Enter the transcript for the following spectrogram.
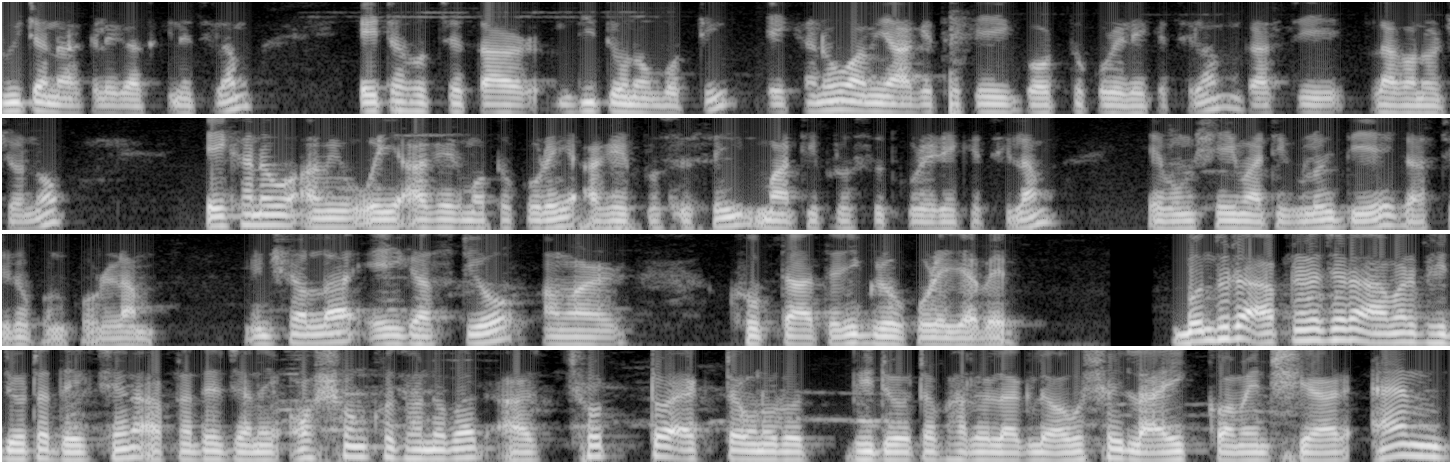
দুইটা নারকেলের গাছ কিনেছিলাম। এটা হচ্ছে তার দ্বিতীয় নম্বরটি। এখানেও আমি আগে থেকেই গর্ত করে রেখেছিলাম গাছটি লাগানোর জন্য। এখানেও আমি ওই আগের মতো করে আগের প্রসেসেই মাটি প্রস্তুত করে রেখেছিলাম এবং সেই মাটিগুলোই দিয়ে গাছটি রোপণ করলাম। ইনশাল্লাহ এই গাছটিও আমার খুব তাড়াতাড়ি গ্রো করে যাবে। বন্ধুরা, আপনারা যারা আমার ভিডিওটা দেখছেন, আপনাদের জানাই অসংখ্য ধন্যবাদ। আর ছোট্ট একটা অনুরোধ, ভিডিওটা ভালো লাগলে অবশ্যই like comment share and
